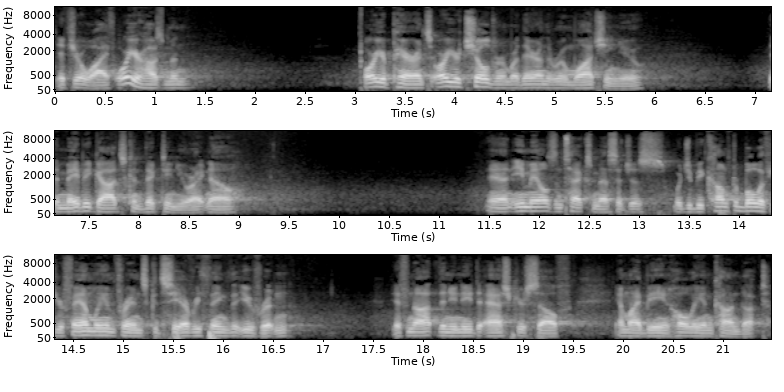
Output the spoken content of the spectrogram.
if your wife or your husband or your parents or your children were there in the room watching you, then maybe God's convicting you right now. And emails and text messages. Would you be comfortable if your family and friends could see everything that you've written? If not, then you need to ask yourself, Am I being holy in conduct?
